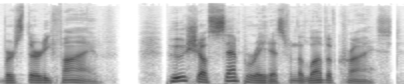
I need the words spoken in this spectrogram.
Verse 35 Who shall separate us from the love of Christ?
